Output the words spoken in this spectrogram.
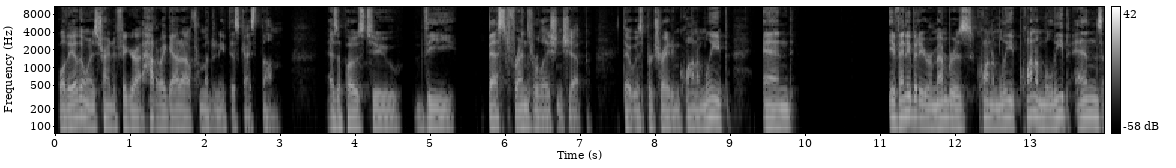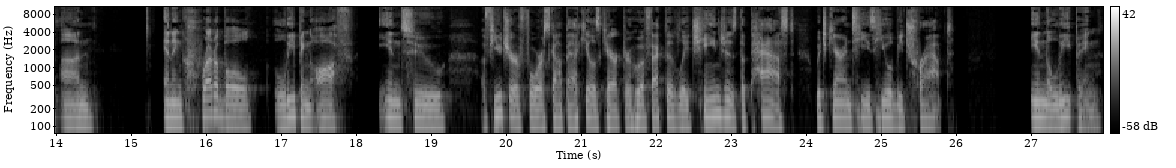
while the other one is trying to figure out how do I get out from underneath this guy's thumb, as opposed to the best friends relationship that was portrayed in Quantum Leap. And if anybody remembers Quantum Leap, Quantum Leap ends on an incredible leaping off into a future for Scott Bakula's character who effectively changes the past, which guarantees he will be trapped in the leaping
